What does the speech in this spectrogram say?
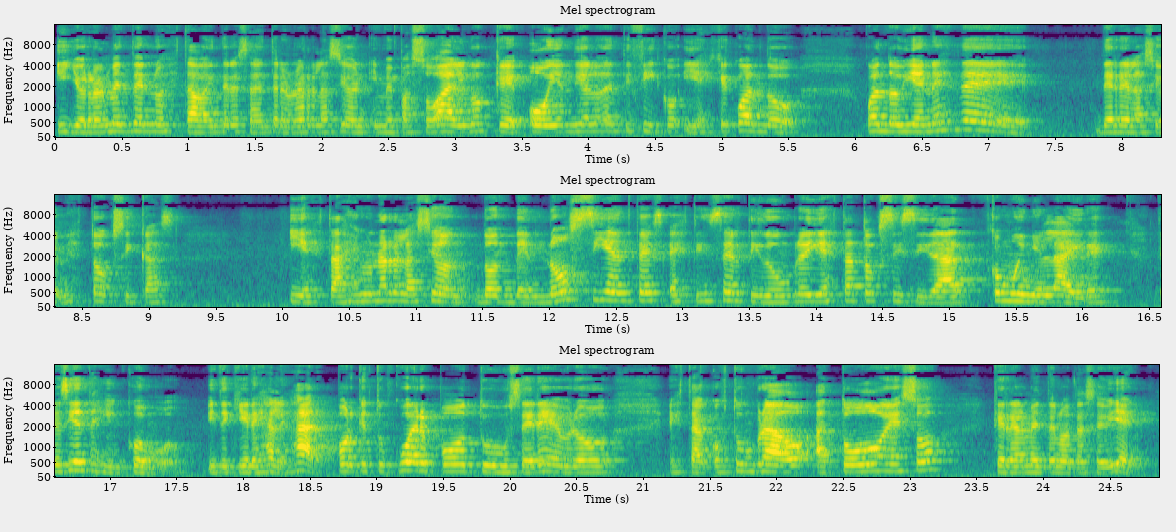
y yo realmente no estaba interesada en tener una relación y me pasó algo que hoy en día lo identifico y es que cuando, cuando vienes de, de relaciones tóxicas y estás en una relación donde no sientes esta incertidumbre y esta toxicidad como en el aire, te sientes incómodo y te quieres alejar porque tu cuerpo, tu cerebro está acostumbrado a todo eso que realmente no te hace bien.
